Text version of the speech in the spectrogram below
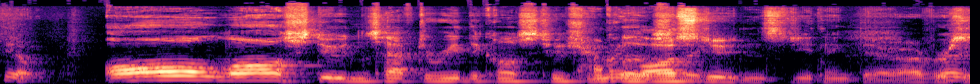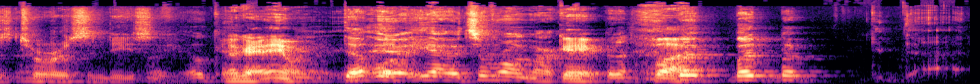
you know, all law students have to read the Constitution. How many closely. law students do you think there are versus Right, tourists in DC? Okay. Okay. Anyway, Yeah, yeah, it's a wrong argument. Okay, but, but- but but but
